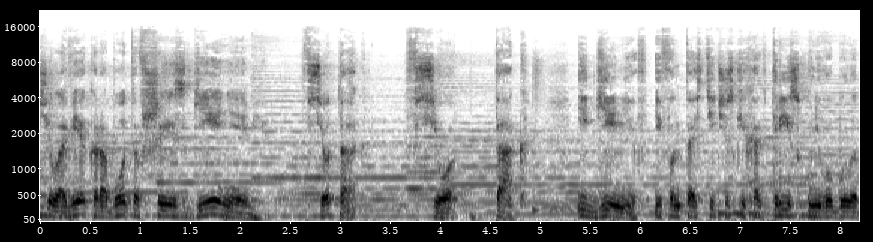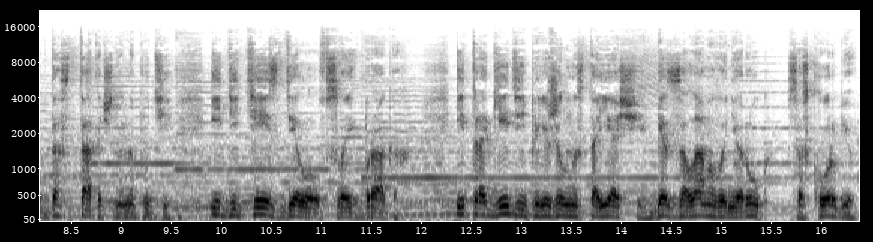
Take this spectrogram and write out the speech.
человек, работавший с гениями. Все так, все так. И гениев, и фантастических актрис у него было достаточно на пути. И детей сделал в своих браках. И трагедии пережил настоящие, без заламывания рук, со скорбью.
